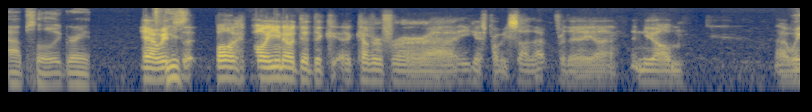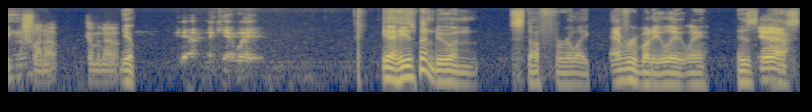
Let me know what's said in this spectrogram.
Absolutely great. Yeah, we He's- Paul, Paulino did the uh, cover for our. Uh, you guys probably saw that for the uh, the new album, uh, "Wake the Mhm. Fun Up," coming out. Yep. Yeah, I can't wait. Yeah, he's been doing stuff for like everybody lately. His Yeah, he's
